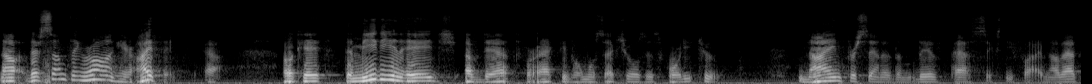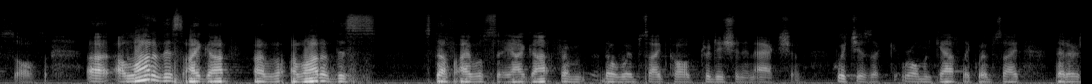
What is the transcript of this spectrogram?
Now, there's something wrong here, I think. Okay, the median age of death for active homosexuals is 42. 9% of them live past 65. Now, that's also. Uh, a lot of this I got, a, a lot of this stuff I will say I got from the website called Tradition in Action, which is a Roman Catholic website that are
